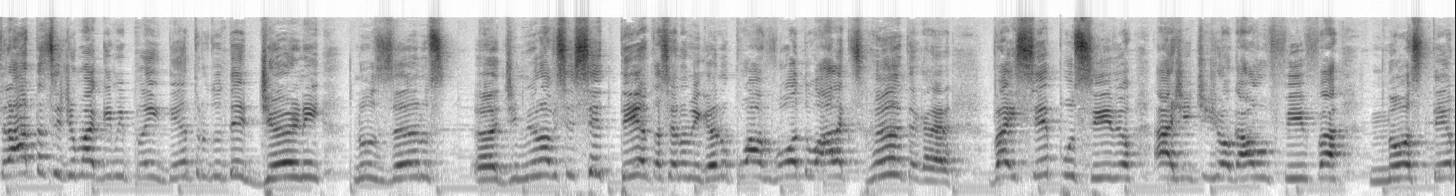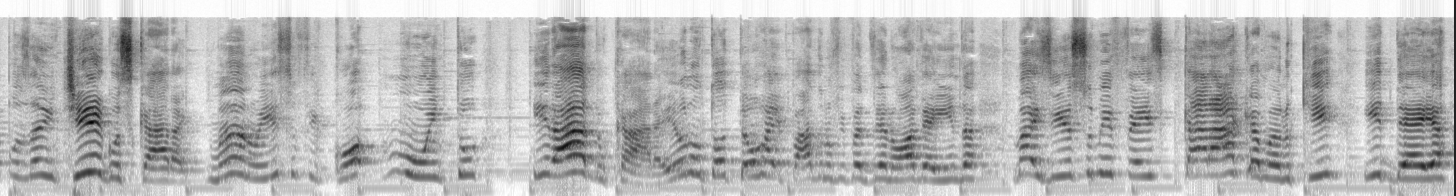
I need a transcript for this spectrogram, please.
Trata-se de uma gameplay dentro do The Journey nos anos uh, de 1970, se eu não me engano, com o avô do Alex Hunter, galera. Vai ser possível a gente jogar um FIFA nos tempos antigos, cara. Mano, isso ficou muito irado, cara. Eu não tô tão hypado no FIFA 19 ainda, mas isso me fez, caraca, mano, que ideia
